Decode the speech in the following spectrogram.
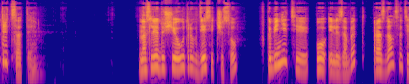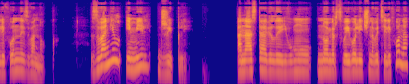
30. На следующее утро в 10 часов в кабинете у Элизабет раздался телефонный звонок. Звонил Эмиль Джипли. Она оставила ему номер своего личного телефона,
